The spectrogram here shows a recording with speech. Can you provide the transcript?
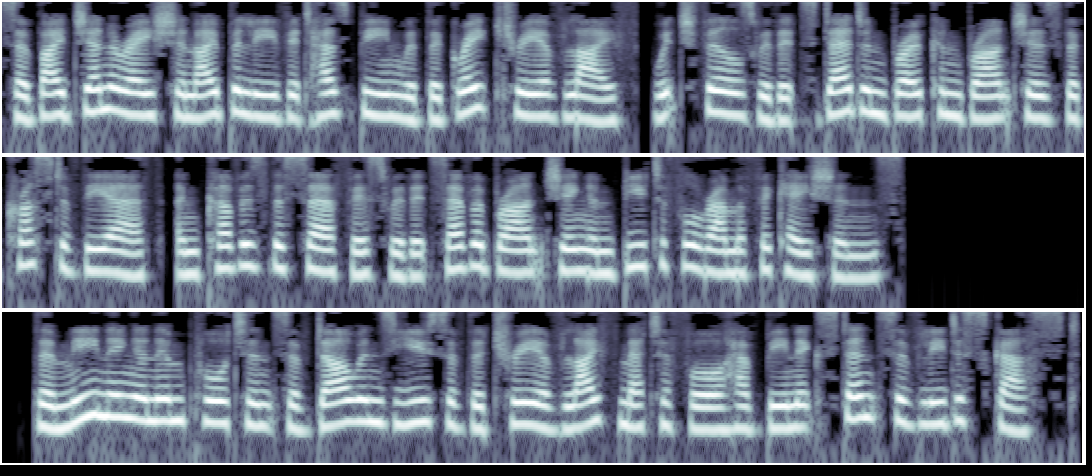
so by generation I believe it has been with the great tree of life, which fills with its dead and broken branches the crust of the earth, and covers the surface with its ever-branching and beautiful ramifications. The meaning and importance of Darwin's use of the tree of life metaphor have been extensively discussed.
